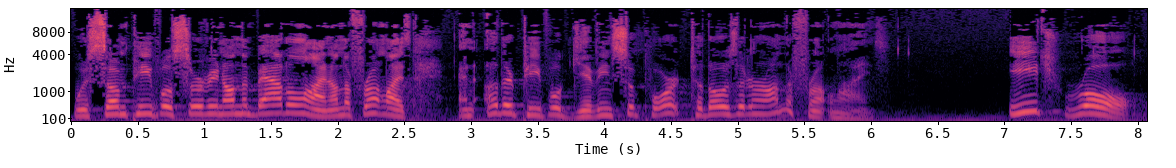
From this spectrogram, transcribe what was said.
With some people serving on the battle line, on the front lines, and other people giving support to those that are on the front lines. Each role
